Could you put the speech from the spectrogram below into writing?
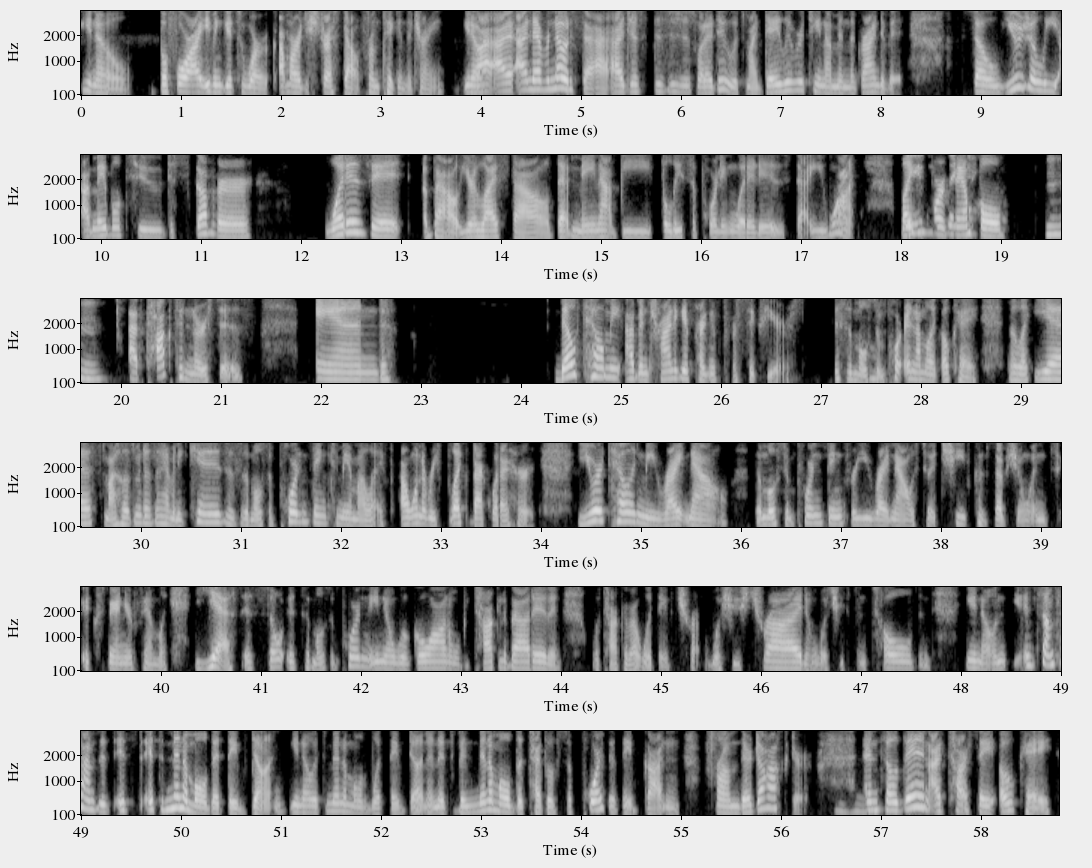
you know, before I even get to work, I'm already stressed out from taking the train. You know, I, I never noticed that. I just, this is just what I do. It's my daily routine. I'm in the grind of it. So usually I'm able to discover what is it about your lifestyle that may not be fully supporting what it is that you want like well, for example mm-hmm. i've talked to nurses and they'll tell me i've been trying to get pregnant for six years this is the most mm-hmm. important. I'm like, okay. They're like, yes, my husband doesn't have any kids. This is the most important thing to me in my life. I want to reflect back what I heard. You're telling me right now the most important thing for you right now is to achieve conception and expand your family. Yes, it's so it's the most important. You know, we'll go on and we'll be talking about it, and we'll talk about what they've tried, what she's tried, and what she's been told, and you know, and, and sometimes it's it's it's minimal that they've done. You know, it's minimal what they've done, and it's been minimal the type of support that they've gotten from their doctor. Mm-hmm. And so then I start say, okay,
